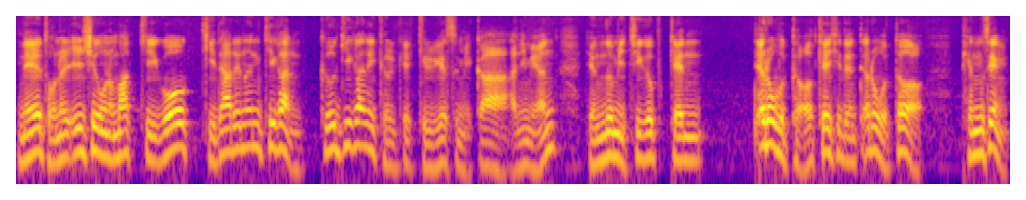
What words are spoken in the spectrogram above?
내 돈을 일시금으로 맡기고 기다리는 기간 그 기간이 그렇게 길겠습니까? 아니면 연금이 지급된 때로부터 개시된 때로부터 평생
